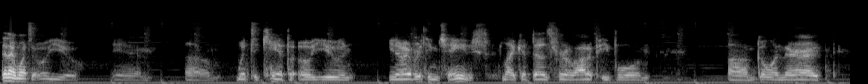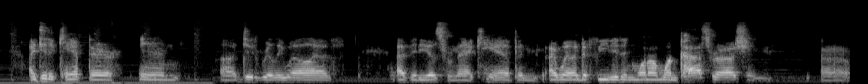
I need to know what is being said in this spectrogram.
Then I went to OU and um, went to camp at OU, and you know everything changed like it does for a lot of people. And um, going there, I I did a camp there and uh, did really well. I have I have videos from that camp, and I went undefeated in one-on-one pass rush, and uh,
